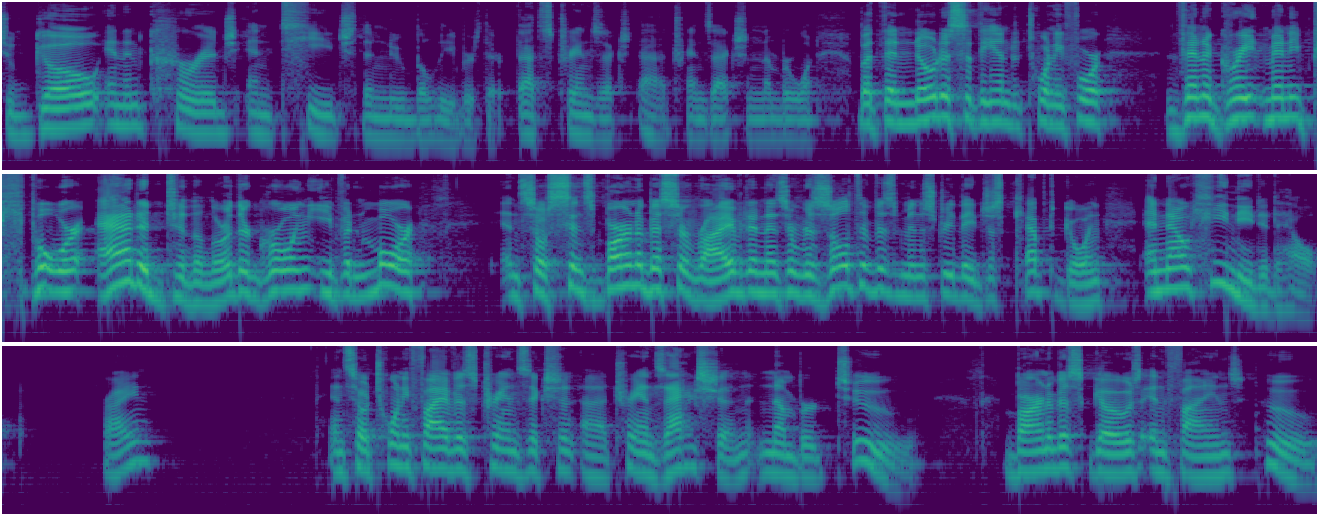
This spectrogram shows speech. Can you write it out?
to go and encourage and teach the new believers there. That's transaction, uh, transaction number one. But then notice at the end of 24, then a great many people were added to the Lord. They're growing even more. And so, since Barnabas arrived, and as a result of his ministry, they just kept going, and now he needed help, right? And so, 25 is transaction, uh, transaction number two. Barnabas goes and finds who?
